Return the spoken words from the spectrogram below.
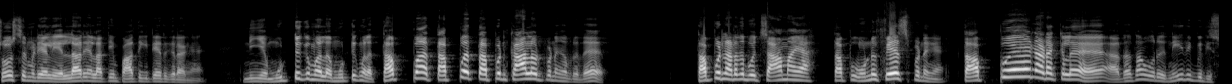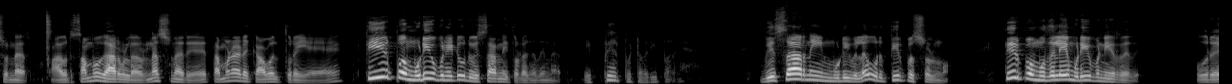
சோஷியல் மீடியாவில் எல்லாரும் எல்லாத்தையும் பார்த்துக்கிட்டே இருக்கிறாங்க. நீங்கள் முட்டுக்கு மேலே முட்டுக்கு மேலே தப்பாக தப்ப தப்புன்னு கால் அவுட் பண்ணுங்கள் பிரதர் தப்பு நடந்து போச்சு ஆமாயா தப்பு ஒன்று ஃபேஸ் பண்ணுங்கள் தப்பே நடக்கல. அதை தான் ஒரு நீதிபதி சொன்னார். அவர் சமூக ஆர்வலர் என்ன சொன்னார்? தமிழ்நாடு காவல்துறையை தீர்ப்பை முடிவு பண்ணிட்டு ஒரு விசாரணை தொடங்குதுன்னார். எப்பேற்பட்ட வரி பாருங்கள் விசாரணையின் முடிவில் ஒரு தீர்ப்பை சொல்லணும். தீர்ப்பை முதலே முடிவு பண்ணிடுறது. ஒரு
